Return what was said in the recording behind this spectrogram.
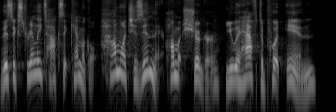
this extremely toxic chemical. How much is in there? How much sugar you would have to put in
